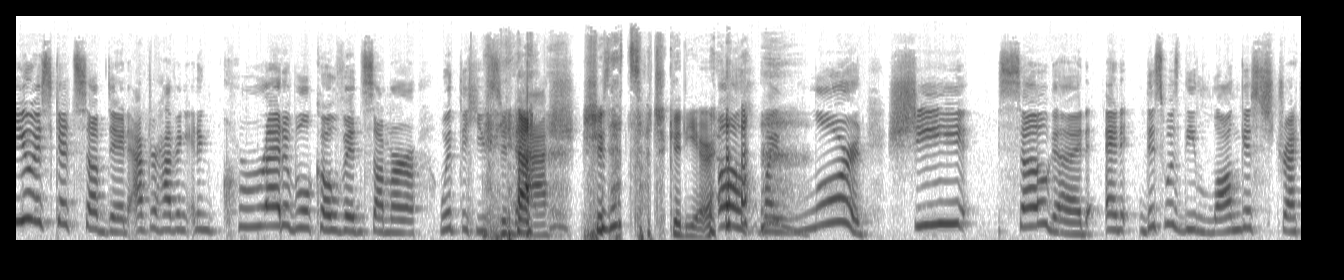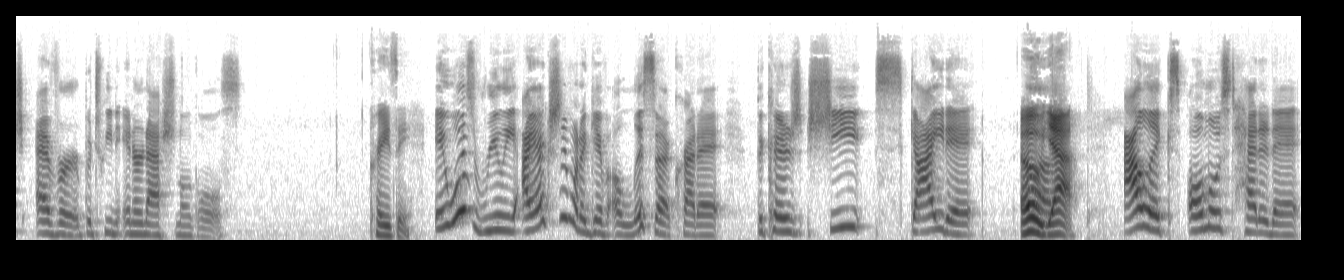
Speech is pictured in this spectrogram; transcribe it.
Mewis gets subbed in after having an incredible COVID summer with the Houston yeah, Dash. she's had such a good year. oh my lord she so good and this was the longest stretch ever between international goals Crazy. it was really i actually want to give alyssa credit because she skied it Oh Uh, yeah. alex almost headed it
